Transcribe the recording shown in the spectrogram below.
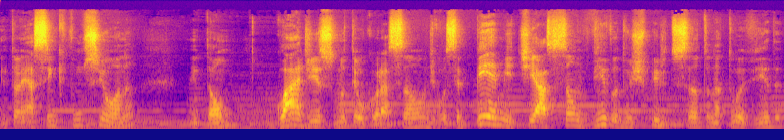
Então é assim que funciona. Então, guarde isso no teu coração, de você permitir a ação viva do Espírito Santo na tua vida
